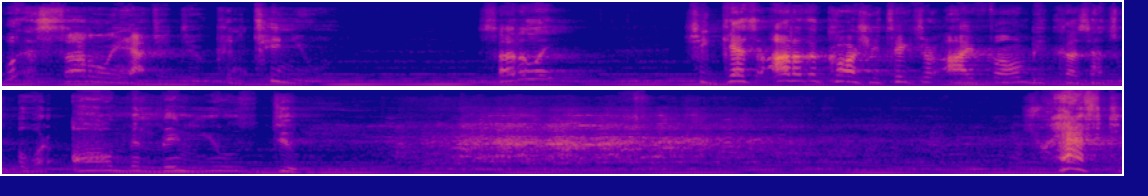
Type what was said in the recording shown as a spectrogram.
What does suddenly have to do? Continuum. Suddenly, she gets out of the car. She takes her iPhone because that's what all millennials do. you have to.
